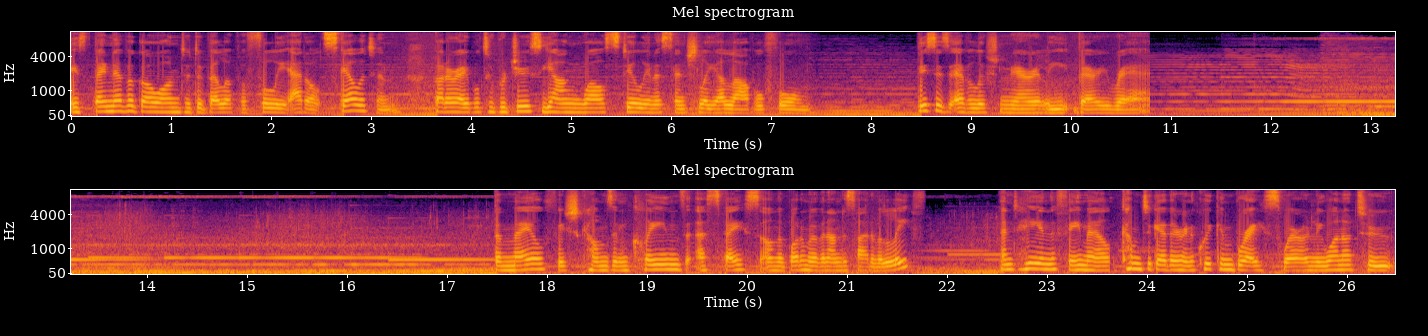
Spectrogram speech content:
is they never go on to develop a fully adult skeleton, but are able to produce young while still in essentially a larval form. This is evolutionarily very rare. The male fish comes and cleans a space on the bottom of an underside of a leaf and he and the female come together in a quick embrace where only one or two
